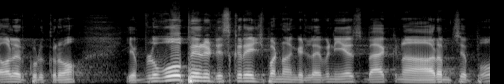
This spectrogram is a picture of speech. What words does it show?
டாலர் கொடுக்குறோம். எவ்வளவோ பேர் டிஸ்கரேஜ் பண்ணாங்க. லெவன் இயர்ஸ் பேக் நான் ஆரம்பித்தப்போ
